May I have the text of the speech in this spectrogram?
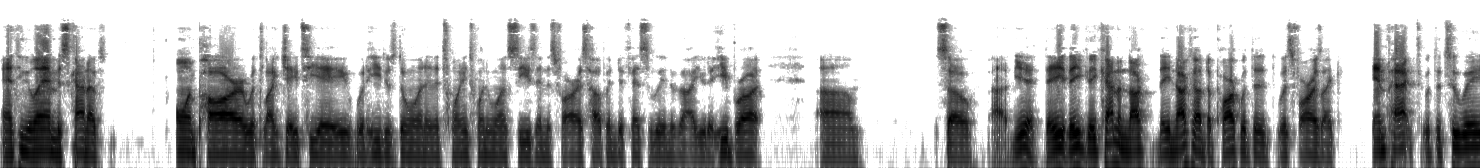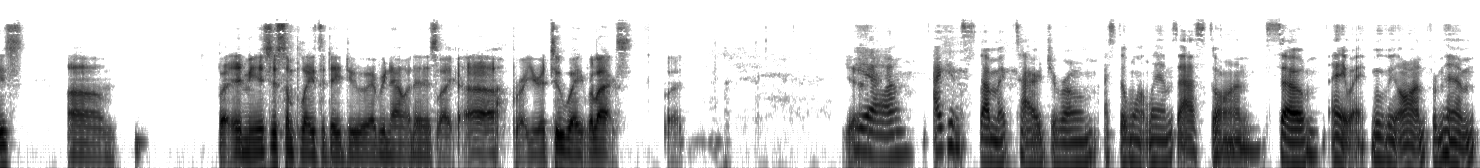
Anthony Lamb is kind of on par with like JTA, what he was doing in the 2021 season as far as helping defensively and the value that he brought. Um, so uh, yeah, they they they kind of knocked they knocked out the park with the as far as like impact with the two ways. Um, but I mean, it's just some plays that they do every now and then. It's like, ah, uh, bro, you're a two way, relax. But yeah, yeah, I can stomach Ty Jerome. I still want Lamb's ass gone. So anyway, moving on from him.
